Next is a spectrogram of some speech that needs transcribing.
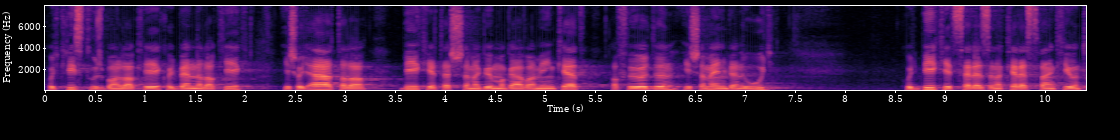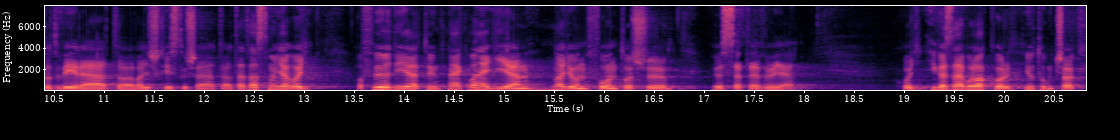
hogy Krisztusban lakjék, hogy benne lakjék, és hogy általa békéltesse meg önmagával minket a földön és a mennyben úgy, hogy békét szerezzen a keresztfán kiontott vére által, vagyis Krisztus által. Tehát azt mondja, hogy a földi életünknek van egy ilyen nagyon fontos összetevője, hogy igazából akkor jutunk csak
